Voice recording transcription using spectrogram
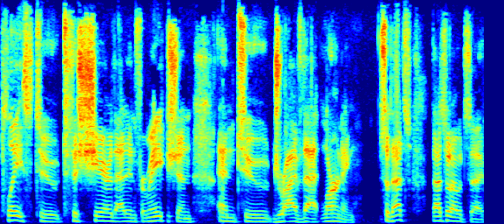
place to to share that information and to drive that learning. So that's that's what I would say.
